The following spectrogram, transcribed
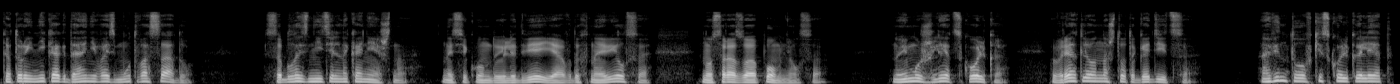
который никогда не возьмут в осаду. Соблазнительно, конечно. На секунду или две я вдохновился, но сразу опомнился. Но ему ж лет сколько? Вряд ли он на что-то годится. А винтовки сколько лет?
